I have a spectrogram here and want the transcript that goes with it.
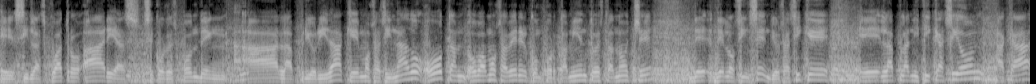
eh, si las cuatro áreas se corresponden a la prioridad que hemos asignado o, o vamos a ver el comportamiento esta noche de, los incendios. Así que eh, la planificación acá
